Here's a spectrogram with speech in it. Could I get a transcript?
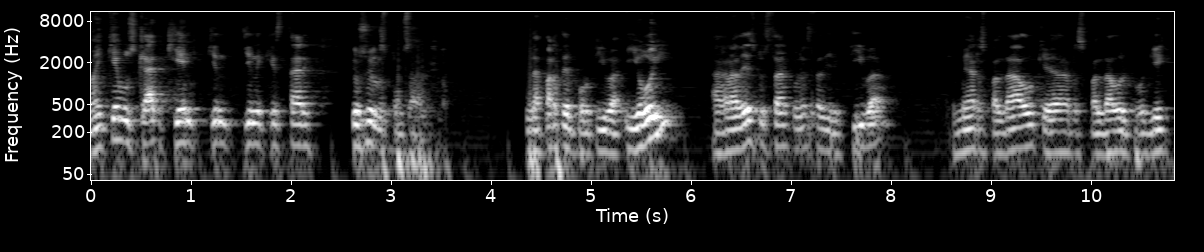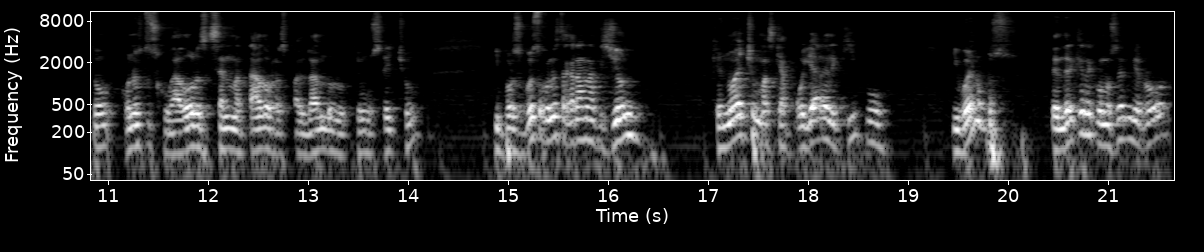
No hay que buscar quién, quién tiene que estar, yo soy el responsable en la parte deportiva. Y hoy agradezco estar con esta directiva que me ha respaldado, que ha respaldado el proyecto, con estos jugadores que se han matado respaldando lo que hemos hecho. Y por supuesto con esta gran afición que no ha hecho más que apoyar al equipo. Y bueno, pues tendré que reconocer mi error.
